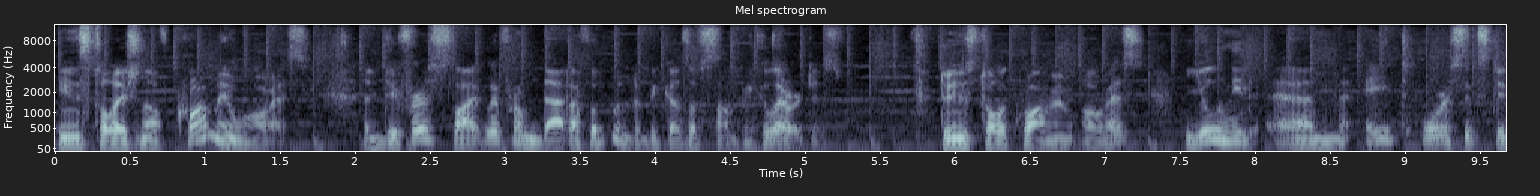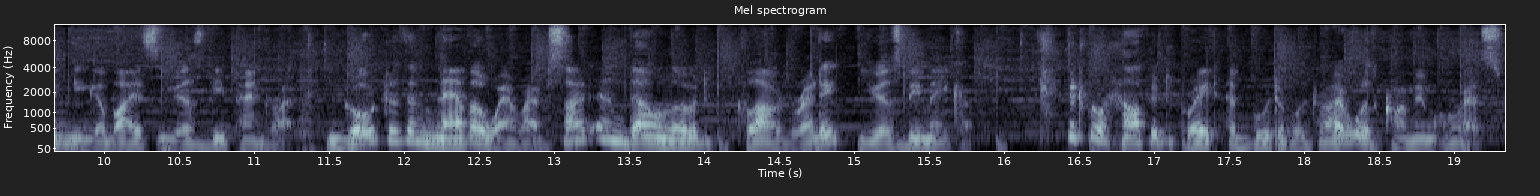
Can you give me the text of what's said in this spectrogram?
Installation of Chromium OS differs slightly from that of Ubuntu because of some peculiarities. To install Chromium OS, you'll need an 8 or 16 GB USB pen drive. Go to the Neverware website and download Cloud Ready USB Maker. It will help you to create a bootable drive with Chromium OS.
